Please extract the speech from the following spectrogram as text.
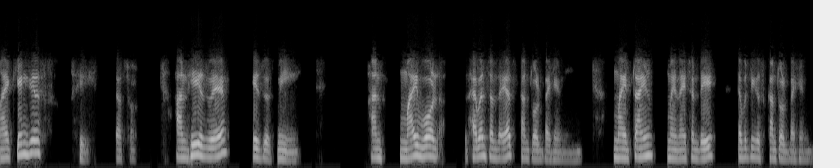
my king is he. That's all. And he is where? He is with me. And my world, heavens and the earth, controlled by him. My time, my night and day, everything is controlled by him.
